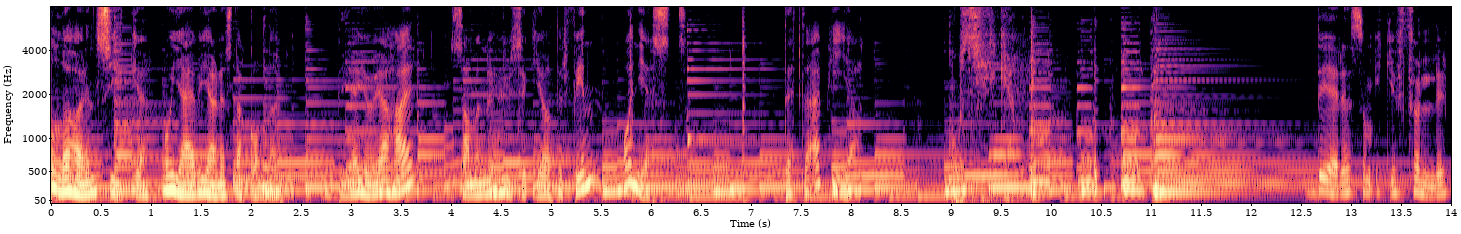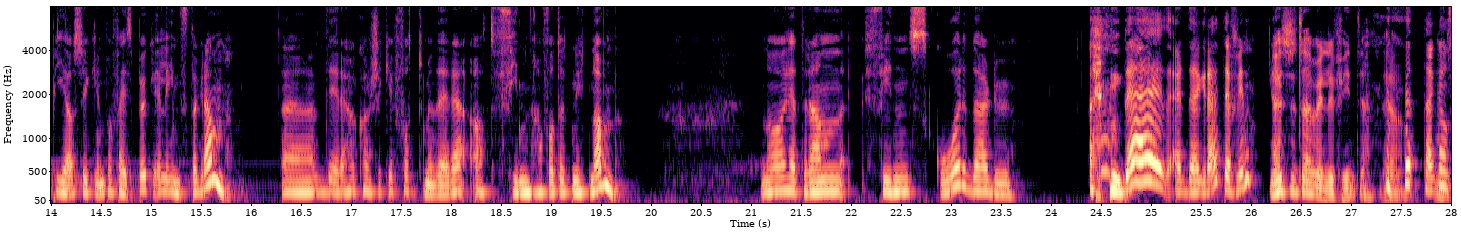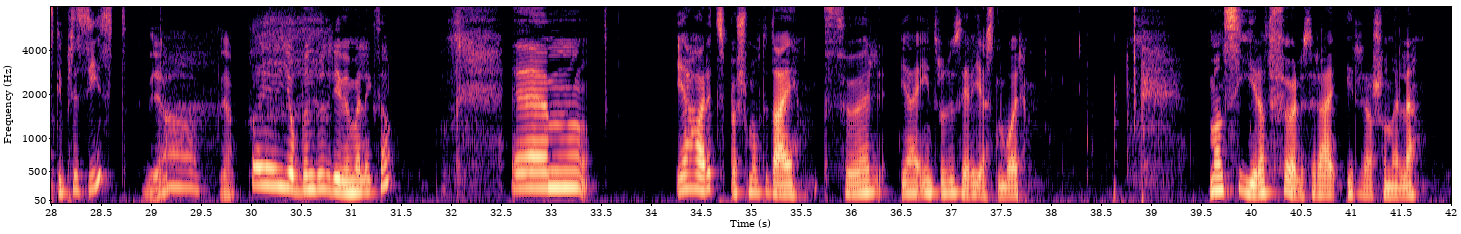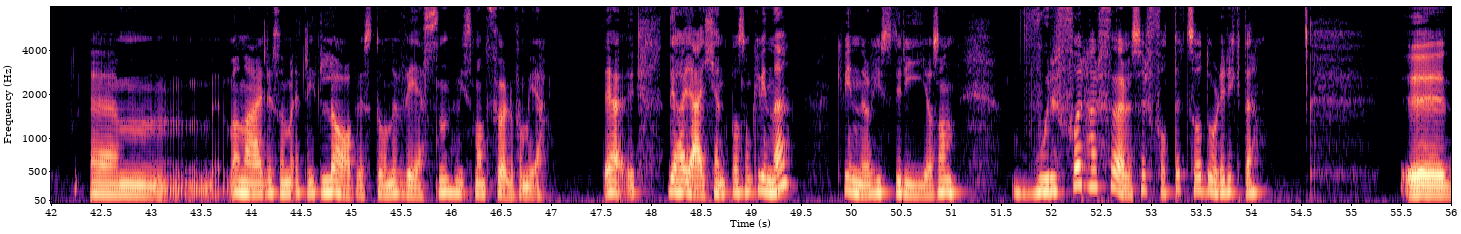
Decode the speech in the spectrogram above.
Alle har en syke, og jeg vil gjerne snakke om det. Det gjør jeg her, sammen med huspsykiater Finn og en gjest. Dette er Pia på Syken. Dere som ikke følger Pia og Syken på Facebook eller Instagram, eh, dere har kanskje ikke fått med dere at Finn har fått et nytt navn. Nå heter han Finn Skaar, det er du. Det er, er det greit, det, Finn? Jeg syns det er veldig fint, jeg. Ja. Det er ganske presist ja, ja. på jobben du driver med, liksom. Um, jeg har et spørsmål til deg før jeg introduserer gjesten vår. Man sier at følelser er irrasjonelle. Um, man er liksom et litt laverestående vesen hvis man føler for mye. Det, det har jeg kjent på som kvinne. Kvinner og hysteri og sånn. Hvorfor har følelser fått et så dårlig rykte? Eh,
